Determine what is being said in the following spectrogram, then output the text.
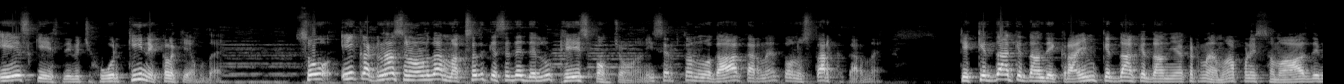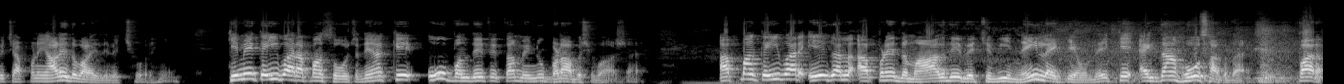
ਇਸ ਕੇਸ ਦੇ ਵਿੱਚ ਹੋਰ ਕੀ ਨਿਕਲ ਕੇ ਆਉਂਦਾ ਹੈ। ਸੋ ਇਹ ਘਟਨਾ ਸੁਣਾਉਣ ਦਾ ਮਕਸਦ ਕਿਸੇ ਦੇ ਦਿਲ ਨੂੰ ਠੇਸ ਪਹੁੰਚਾਉਣਾ ਨਹੀਂ, ਸਿਰਫ ਤੁਹਾਨੂੰ ਅਗਾਹ ਕਰਨਾ ਹੈ, ਤੁਹਾਨੂੰ ਸਤਰਕ ਕਰਨਾ ਹੈ ਕਿ ਕਿੱਦਾਂ ਕਿੱਦਾਂ ਦੇ ਕ੍ਰਾਈਮ, ਕਿੱਦਾਂ ਕਿੱਦਾਂ ਦੀਆਂ ਘਟਨਾਵਾਂ ਆਪਣੇ ਸਮਾਜ ਦੇ ਵਿੱਚ, ਆਪਣੇ ਆਲੇ ਦੁਆਲੇ ਦੇ ਵਿੱਚ ਹੋ ਰਹੀਆਂ ਕਿਵੇਂ ਕਈ ਵਾਰ ਆਪਾਂ ਸੋਚਦੇ ਹਾਂ ਕਿ ਉਹ ਬੰਦੇ ਤੇ ਤਾਂ ਮੈਨੂੰ ਬੜਾ ਵਿਸ਼ਵਾਸ ਹੈ। ਆਪਾਂ ਕਈ ਵਾਰ ਇਹ ਗੱਲ ਆਪਣੇ ਦਿਮਾਗ ਦੇ ਵਿੱਚ ਵੀ ਨਹੀਂ ਲੈ ਕੇ ਆਉਂਦੇ ਕਿ ਐਦਾਂ ਹੋ ਸਕਦਾ ਹੈ। ਪਰ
